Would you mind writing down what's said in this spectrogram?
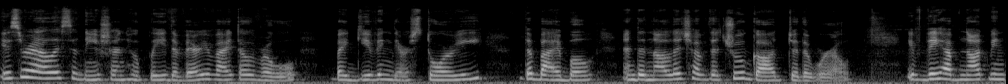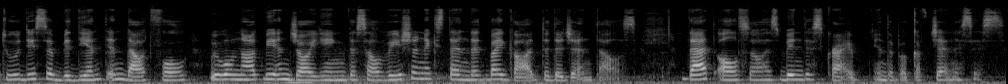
Israel is a nation who played a very vital role by giving their story, the Bible, and the knowledge of the true God to the world. If they have not been too disobedient and doubtful, we will not be enjoying the salvation extended by God to the Gentiles. That also has been described in the book of Genesis.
